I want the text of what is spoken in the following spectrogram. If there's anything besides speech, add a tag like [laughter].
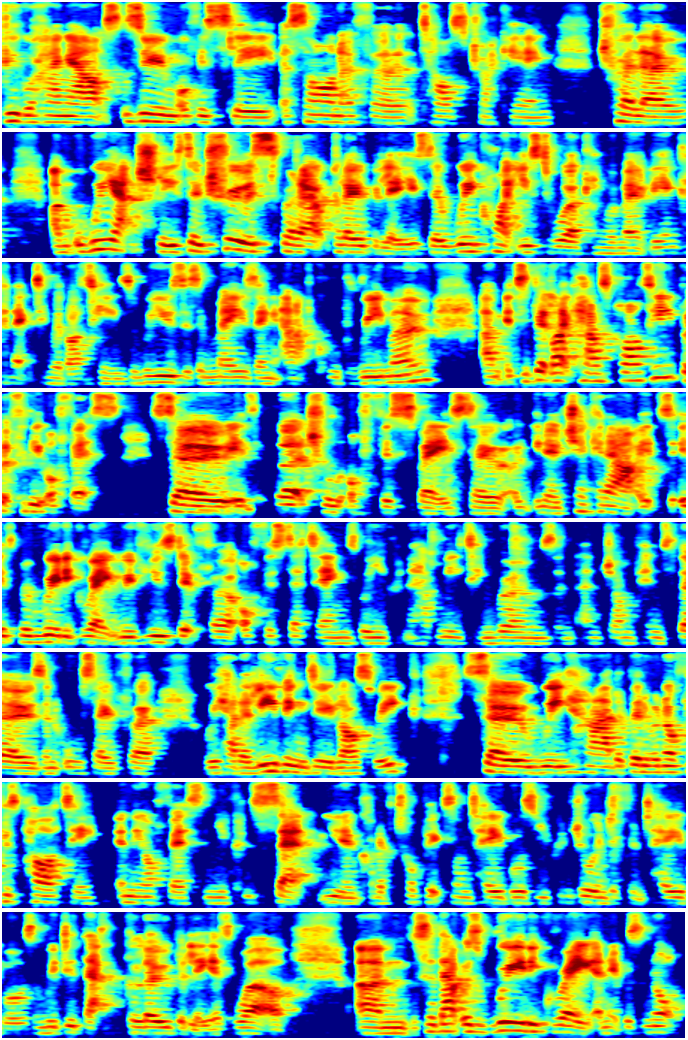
Google Hangouts, Zoom, obviously, Asana for task tracking, Trello. Um, we actually, so True is spread out globally. So we're quite used to working remotely and connecting with our teams. And we use this amazing app called Remo. Um, it's a bit like House Party, but for the office. So mm-hmm. it's a virtual office space. So, uh, you know, check it out. It's, it's been really great. We've used it for office settings where you can have meeting rooms and, and jump into those. And also for, we had a leaving do last week. So we had a bit of an office party in the office and you can set, you know, kind of topics on tables, you can join different tables. And we did that globally as well. Um, so that was really great. And it was not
